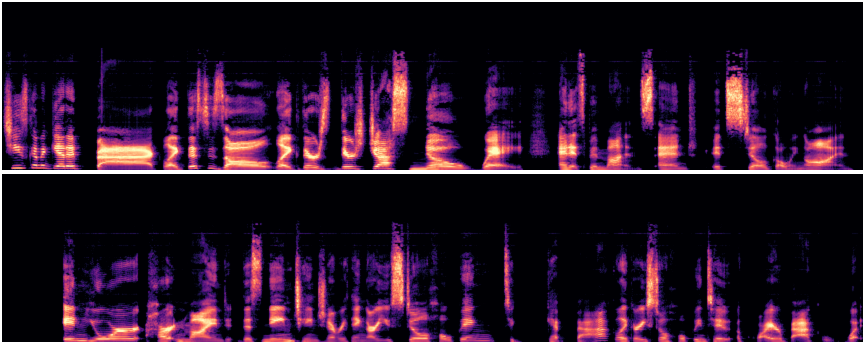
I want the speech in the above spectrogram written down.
she's going to get it back. Like this is all like there's there's just no way. And it's been months and it's still going on. In your heart and mind, this name change and everything, are you still hoping to get back? Like are you still hoping to acquire back what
